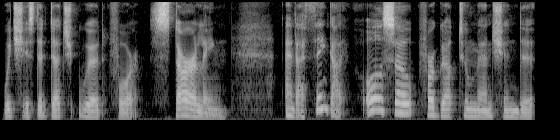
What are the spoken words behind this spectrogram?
which is the Dutch word for starling. And I think I also forgot to mention the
